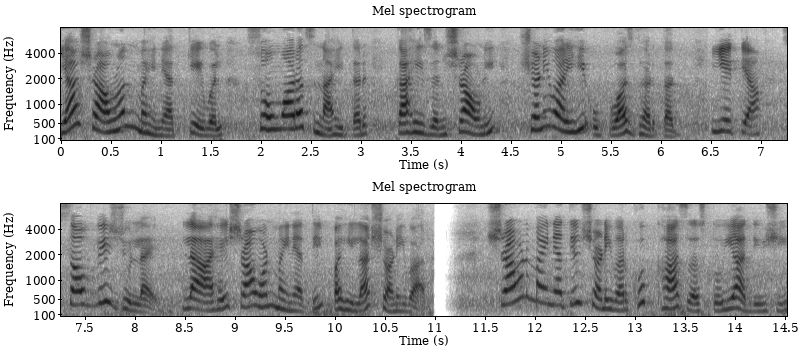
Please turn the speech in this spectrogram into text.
या श्रावण महिन्यात केवळ सोमवारच नाही तर काही जण श्रावणी शनिवारीही उपवास धरतात. येत्या सव्वीस जुलैला आहे श्रावण महिन्यातील पहिला शनिवार. श्रावण महिन्यातील शनिवार खूप खास असतो. या दिवशी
